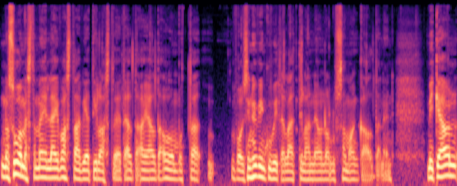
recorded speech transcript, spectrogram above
no Suomesta meillä ei vastaavia tilastoja tältä ajalta ole, mutta voisin hyvin kuvitella, että tilanne on ollut samankaltainen, mikä on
